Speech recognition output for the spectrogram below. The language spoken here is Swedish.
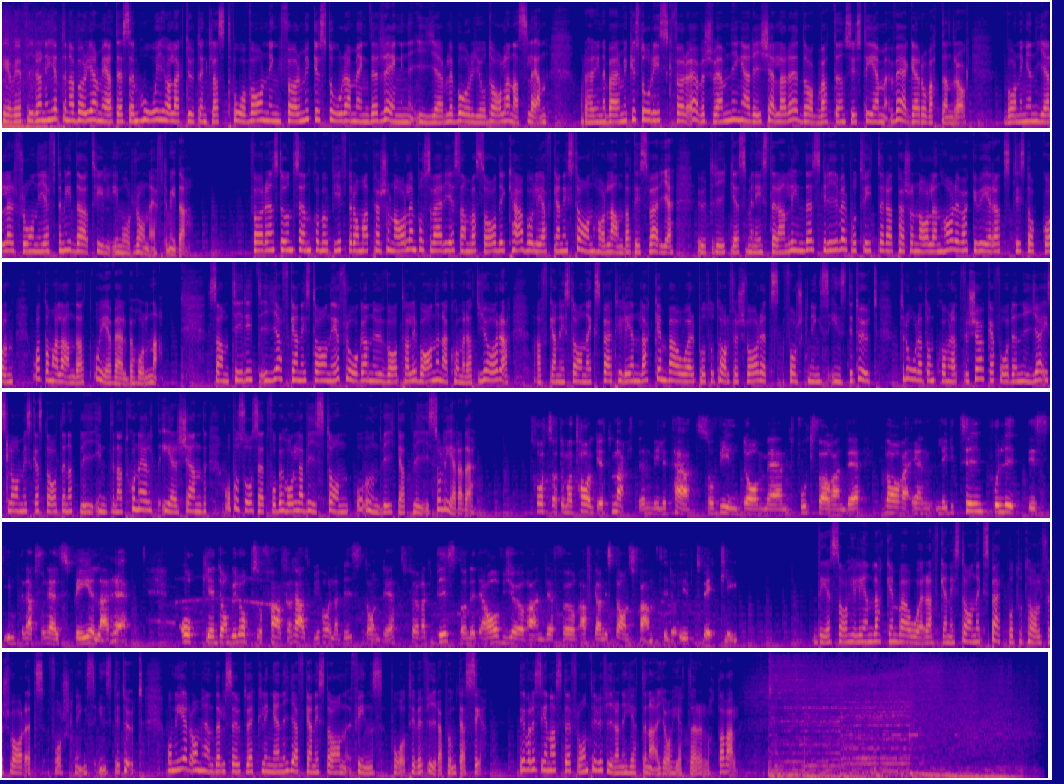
TV4-nyheterna börjar med att SMHI har lagt ut en klass 2-varning för mycket stora mängder regn i Gävleborg och Dalarnas län. Och det här innebär mycket stor risk för översvämningar i källare, dagvattensystem, vägar och vattendrag. Varningen gäller från i eftermiddag till imorgon eftermiddag. För en stund sen kom uppgifter om att personalen på Sveriges ambassad i Kabul i Afghanistan har landat i Sverige. Utrikesminister Ann Linde skriver på Twitter att personalen har evakuerats till Stockholm och att de har landat och är välbehållna. Samtidigt i Afghanistan är frågan nu vad talibanerna kommer att göra. Afghanistan-expert Helene Lackenbauer på Totalförsvarets forskningsinstitut tror att de kommer att försöka få den nya Islamiska staten att bli internationellt erkänd och på så sätt få behålla bistånd och undvika att bli isolerade. Trots att de har tagit makten militärt så vill de eh, fortfarande vara en legitim politisk internationell spelare. Och eh, de vill också framförallt behålla biståndet för att biståndet är avgörande för Afghanistans framtid och utveckling. Det sa Helene Lackenbauer, Afghanistan-expert på Totalförsvarets forskningsinstitut. Och mer om händelseutvecklingen i Afghanistan finns på tv4.se. Det var det senaste från TV4 Nyheterna. Jag heter Lotta Wall.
